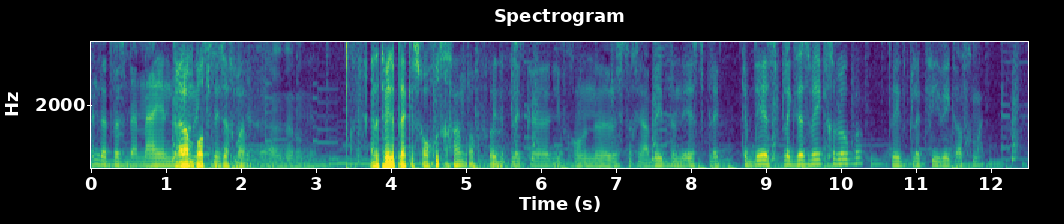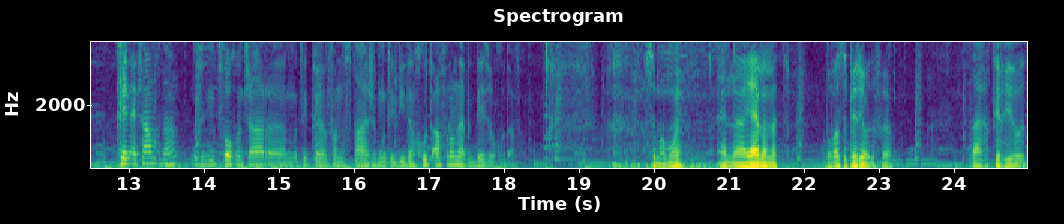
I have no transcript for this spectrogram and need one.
En dat was bij mij. En, en dan het, zeg maar. Ja, daarom, ja. En de tweede plek is gewoon goed gegaan? Of, de tweede plek uh, liep gewoon uh, rustig, ja, beter dan de eerste plek. Ik heb de eerste plek zes weken gelopen, de tweede plek vier weken afgemaakt. geen examen gedaan. Dus ik moet volgend jaar eh, moet ik, eh, van de stage moet ik die dan goed afronden. Heb ik deze ook goed afgerond. Dat is helemaal mooi. En eh, jij met hoe was de periode voor jou? Zware periode.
